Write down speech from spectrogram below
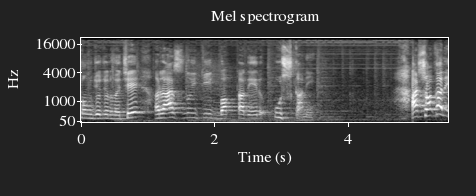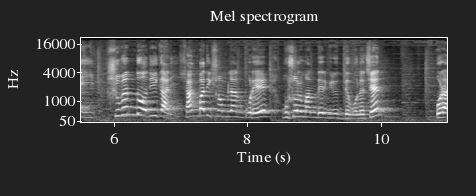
সংযোজন হয়েছে রাজনৈতিক বক্তাদের উস্কানি। আর সকালেই শুভেন্দু অধিকারী সাংবাদিক সম্মেলন করে মুসলমানদের বিরুদ্ধে বলেছেন ওরা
